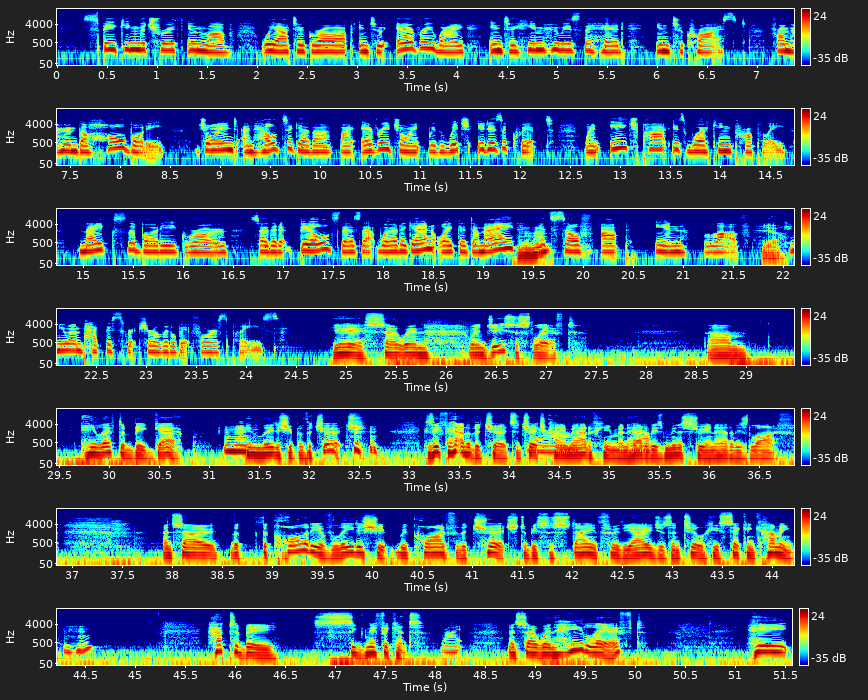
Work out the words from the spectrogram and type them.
Speaking the truth in love, we are to grow up into every way into Him who is the head, into Christ, from whom the whole body, joined and held together by every joint with which it is equipped, when each part is working properly, makes the body grow so that it builds, there's that word again, oikodame, itself up in love. Yeah. Can you unpack this scripture a little bit for us, please? Yeah, so when when Jesus left, um, he left a big gap in leadership of the church because he founded the church. The church Yeah. came out of him and out of his ministry and out of his life. And so the the quality of leadership required for the church to be sustained through the ages until his second coming had to be significant. Right. And so when he left, he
